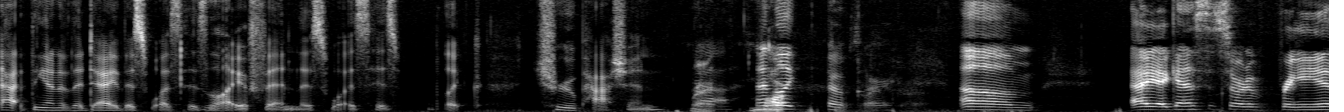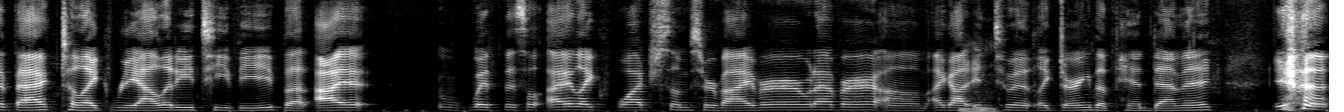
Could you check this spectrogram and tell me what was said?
At the end of the day, this was his life and this was his like true passion. Yeah. And like, oh, sorry. Um, I, I guess it's sort of bringing it back to like reality TV, but I, with this, I like watched some Survivor or whatever. Um, I got Mhm. into it like during the pandemic. Yeah.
